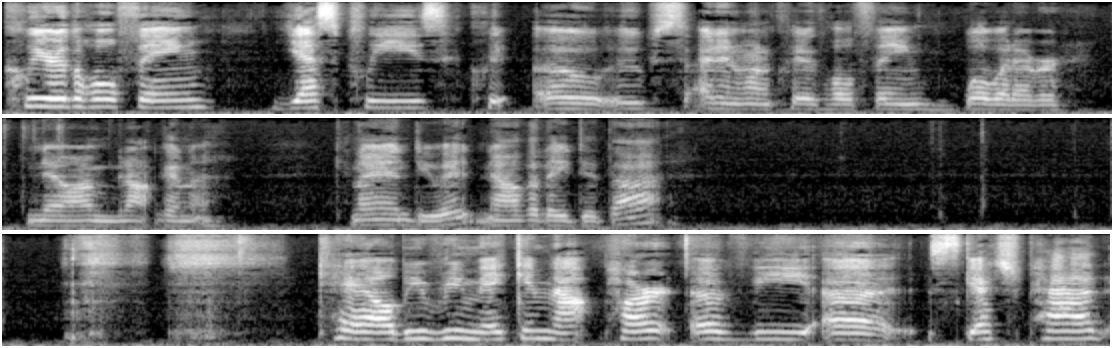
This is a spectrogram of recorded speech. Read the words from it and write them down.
clear the whole thing Yes, please. Cle oh, oops, I didn't want to clear the whole thing. Well, whatever. No, I'm not going to. Can I undo it now that I did that? Okay, I'll be remaking that part of the uh, sketchpad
